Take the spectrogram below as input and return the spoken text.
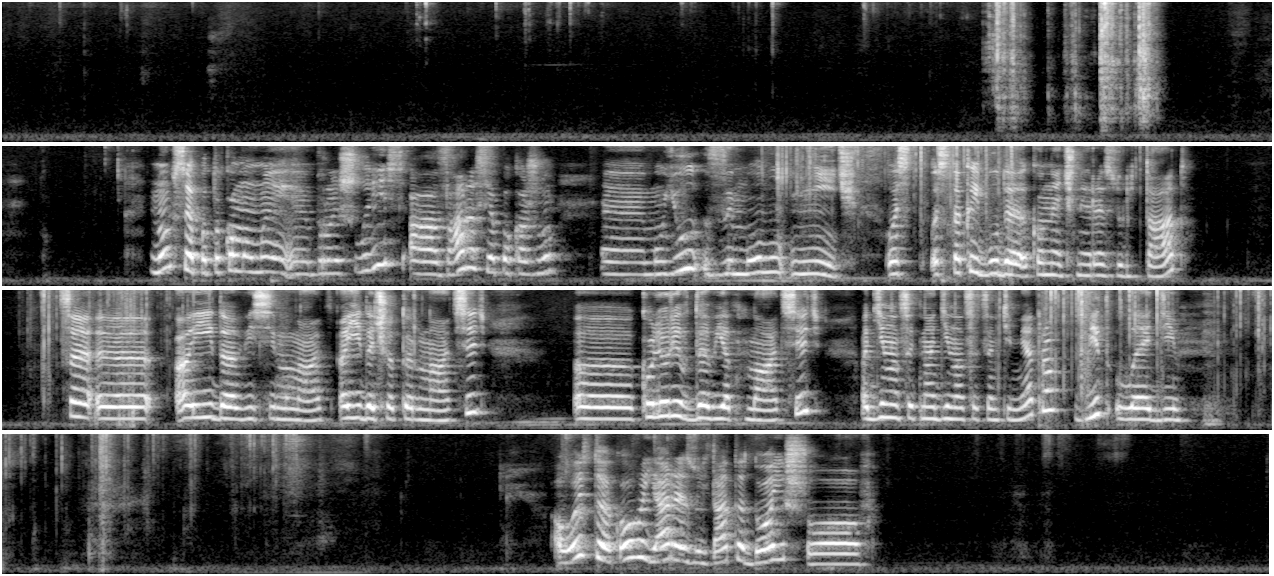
Ну, все, по такому ми е, пройшлись, а зараз я покажу е, мою зимову ніч. Ось, ось такий буде конечний результат. Це е, Аїда 18, Аїда 14, е, кольорів 19, 11 на 11 см від Леді. Ось до якого я результата дійшов.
